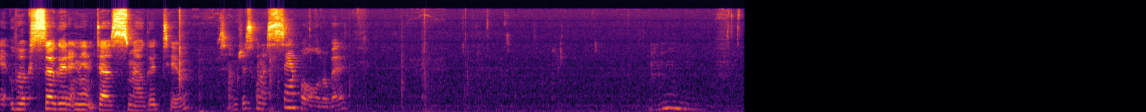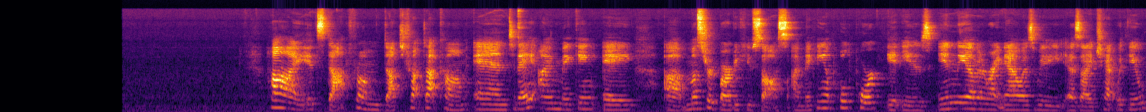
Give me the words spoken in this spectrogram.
It looks so good and it does smell good too. So I'm just going to sample a little bit. Mm. Hi, it's Dot from dot2trot.com and today I'm making a uh, mustard barbecue sauce. I'm making a pulled pork. It is in the oven right now as we as I chat with you.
